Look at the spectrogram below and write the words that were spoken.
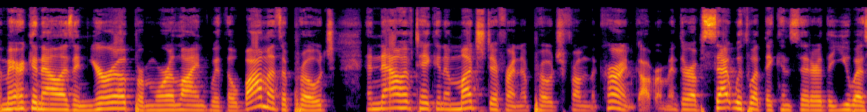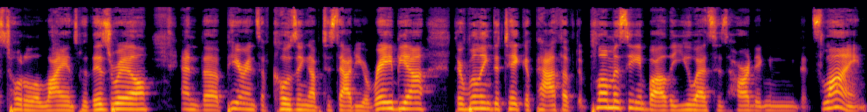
American allies in Europe are more aligned with Obama's approach and now have taken a much different approach from the current government. They're upset with what they consider the U.S. total alliance with Israel and the appearance of cozying up to Saudi Arabia. They're willing to take a path of diplomacy while the U.S. is hardening its line.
